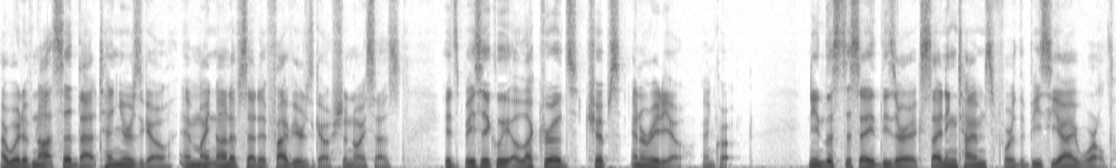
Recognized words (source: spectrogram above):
I would have not said that 10 years ago and might not have said it 5 years ago, Shenoy says. It's basically electrodes, chips, and a radio, end quote. Needless to say, these are exciting times for the BCI world.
